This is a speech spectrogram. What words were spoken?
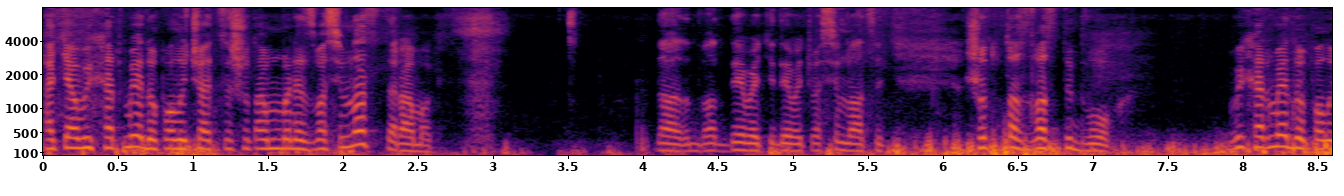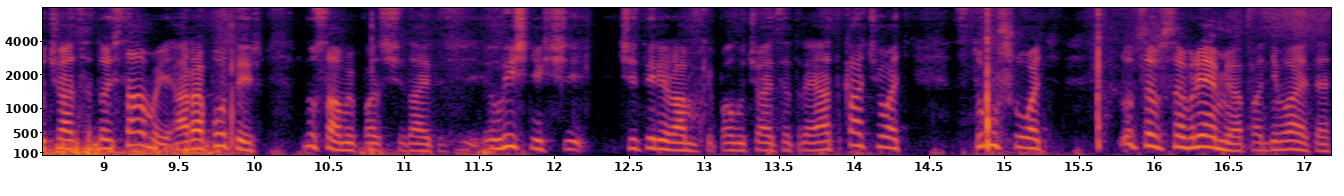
Хоча вихід меду, виходить, що там у мене з 18 рамок. Да, 9 і 9, 18. Що тут з 22. Виход меду виходить той самий, а роботи, ну самі посчитайте, лишніх 4 рамки, виходить, треба відкачувати, струшувати. Ну це все время, розумієте.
